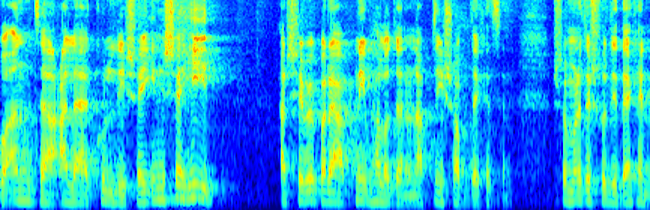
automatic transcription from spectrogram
ও আন্তা আলা কুল্লি ইন শাহিদ। আর সে ব্যাপারে আপনি ভালো জানেন, আপনি সব দেখেছেন। সম্মানিত সুজি দেখেন,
